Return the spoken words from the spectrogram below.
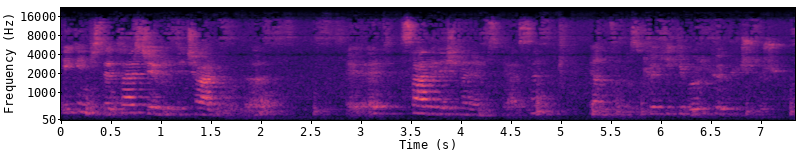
İkincisi de ters çevrildi çarpıldı. Evet. Sadeleşmelerimiz gelsin. Yanıtımız kök 2 bölü kök 3'tür.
